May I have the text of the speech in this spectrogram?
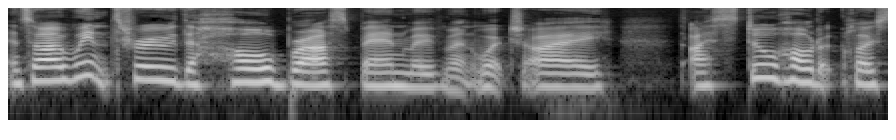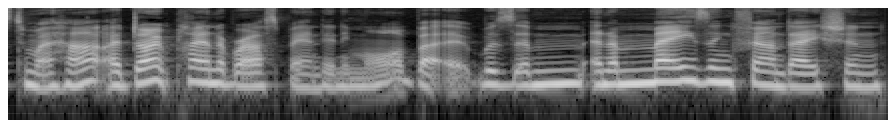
And so I went through the whole brass band movement, which I I still hold it close to my heart. I don't play in a brass band anymore, but it was a, an amazing foundation.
